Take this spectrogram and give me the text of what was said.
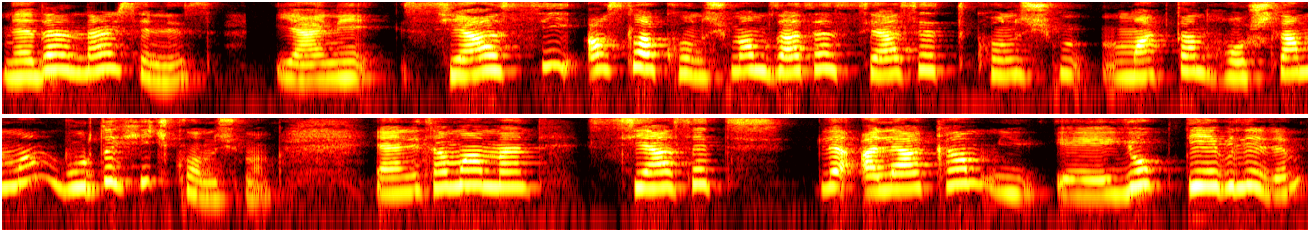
Neden derseniz yani siyasi asla konuşmam. Zaten siyaset konuşmaktan hoşlanmam. Burada hiç konuşmam. Yani tamamen siyasetle alakam e, yok diyebilirim.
